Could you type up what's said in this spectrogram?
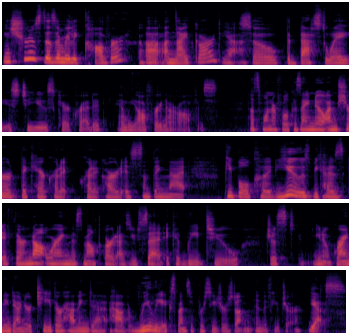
Insurance doesn't really cover okay. uh, a night guard. Yeah. So the best way is to use Care Credit, and we offer in our office. That's wonderful because I know I'm sure the Care Credit credit card is something that people could use because if they're not wearing this mouth guard, as you said, it could lead to just you know grinding down your teeth or having to have really expensive procedures done in the future. Yes.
